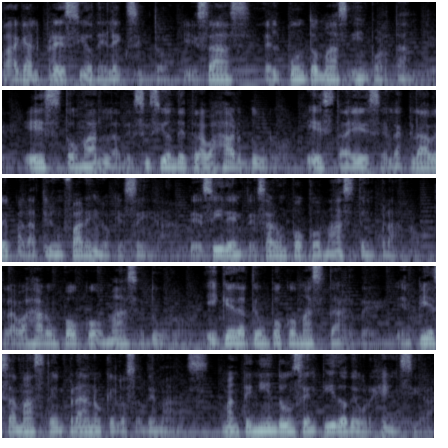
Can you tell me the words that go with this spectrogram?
Paga el precio del éxito. Quizás el punto más importante es tomar la decisión de trabajar duro. Esta es la clave para triunfar en lo que sea. Decide empezar un poco más temprano, trabajar un poco más duro y quédate un poco más tarde. Empieza más temprano que los demás, manteniendo un sentido de urgencia.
